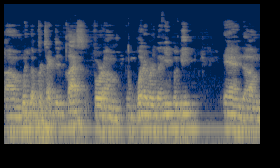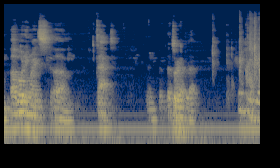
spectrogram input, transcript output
um, with the protected class for um, whatever the need would be, and um, a voting rights um, act. And that's what I have for that. You, Mateo.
